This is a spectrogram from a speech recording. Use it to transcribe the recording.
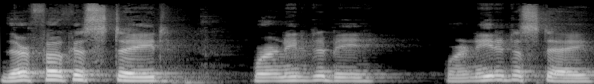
Their focus stayed where it needed to be, where it needed to stay,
